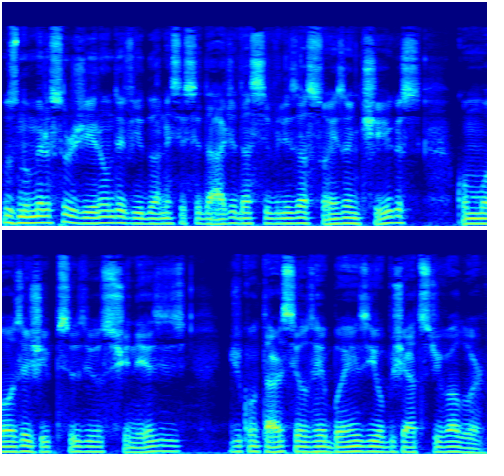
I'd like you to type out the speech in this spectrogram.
Os números surgiram devido à necessidade das civilizações antigas, como os egípcios e os chineses, de contar seus rebanhos e objetos de valor.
